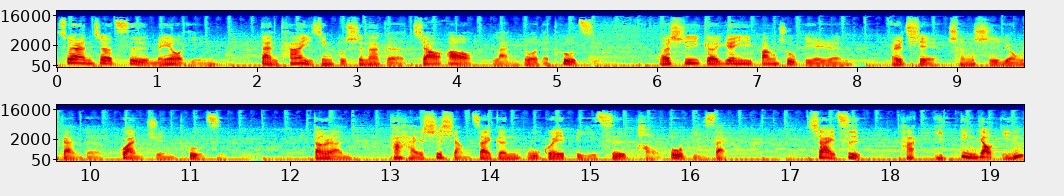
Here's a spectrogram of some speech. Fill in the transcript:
虽然这次没有赢，但它已经不是那个骄傲懒惰的兔子，而是一个愿意帮助别人，而且诚实勇敢的冠军兔子。当然，它还是想再跟乌龟比一次跑步比赛。下一次，它一定要赢。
